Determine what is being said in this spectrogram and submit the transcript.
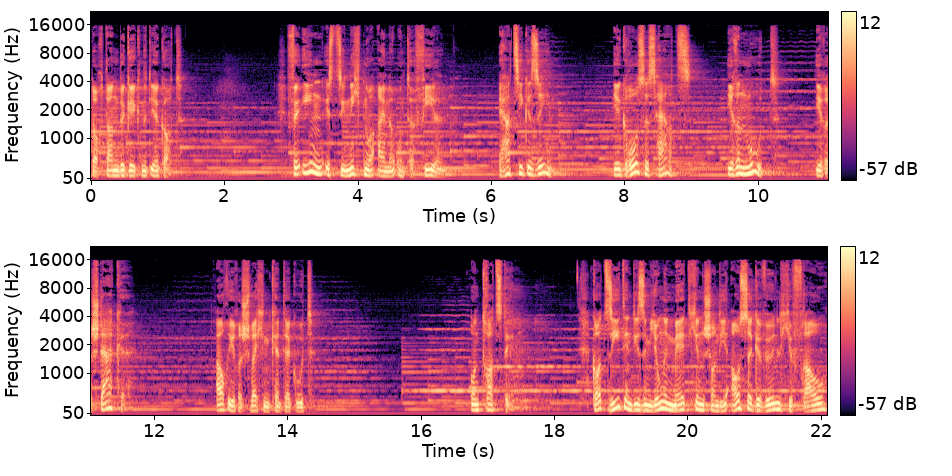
Doch dann begegnet ihr Gott. Für ihn ist sie nicht nur eine unter vielen. Er hat sie gesehen. Ihr großes Herz, ihren Mut, ihre Stärke. Auch ihre Schwächen kennt er gut. Und trotzdem, Gott sieht in diesem jungen Mädchen schon die außergewöhnliche Frau,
